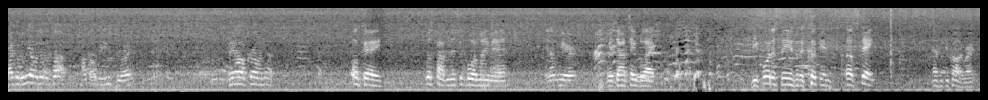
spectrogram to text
Michael, do we have another top? I thought we used to, right? They all curling up. Okay, what's poppin'? It's your boy Money Man, and I'm here with Donta Black. Before the scenes of the cooking of steak. That's what you call it, right?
